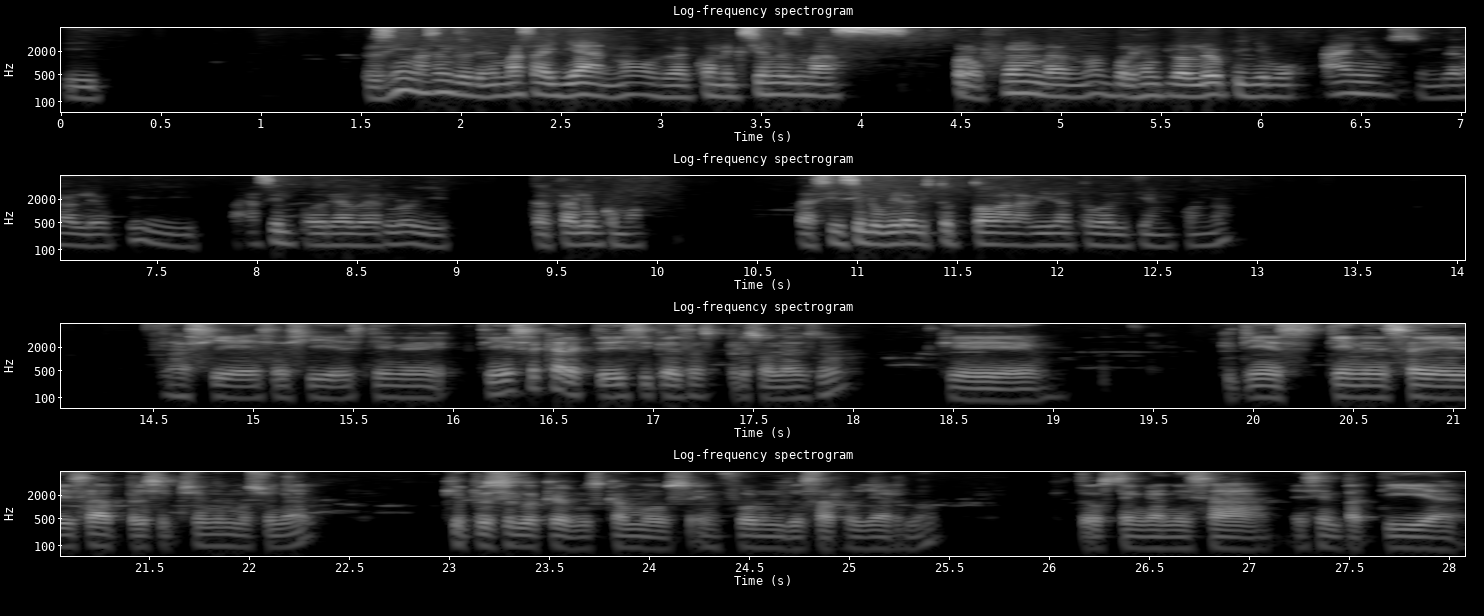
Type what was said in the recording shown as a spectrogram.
y pues sí, más entretenida, más allá, ¿no? O sea, conexiones más, profundas, ¿no? Por ejemplo, Leopi llevo años sin ver a Leopi y fácil podría verlo y tratarlo como así si lo hubiera visto toda la vida, todo el tiempo, ¿no? Así es, así es. Tiene, tiene esa característica de esas personas, ¿no? Que, que tienes, tienen esa, esa, percepción emocional, que pues es lo que buscamos en Forum desarrollar, ¿no? Que todos tengan esa, esa empatía,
